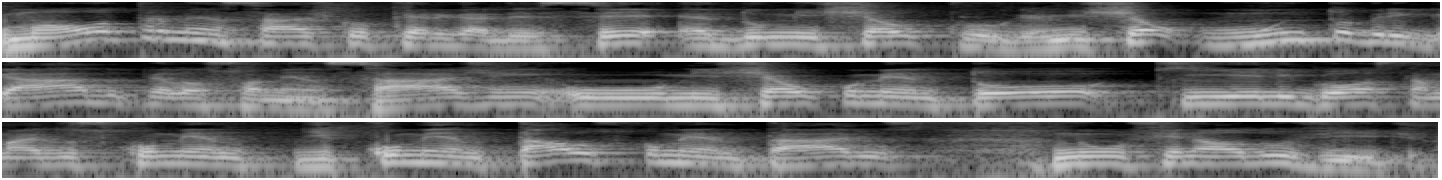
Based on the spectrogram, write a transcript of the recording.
Uma outra mensagem que eu quero agradecer é do Michel Kruger. Michel, muito obrigado pela sua mensagem. O Michel comentou que ele gosta mais coment... de comentar os comentários no final do vídeo.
